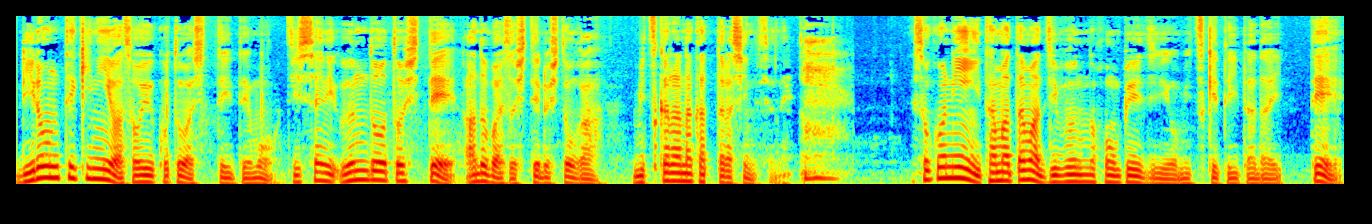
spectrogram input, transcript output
理論的にはそういうことは知っていても、実際に運動としてアドバイスしてる人が見つからなかったらしいんですよね。そこにたまたま自分のホームページを見つけていただいて、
